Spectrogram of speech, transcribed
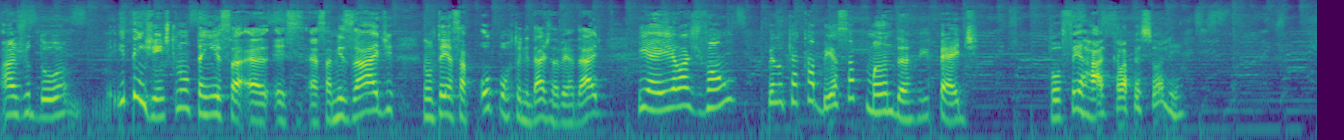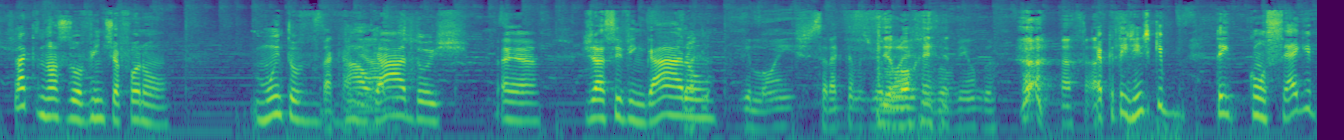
ajudou. E tem gente que não tem essa, é, essa amizade, não tem essa oportunidade, na verdade, e aí elas vão pelo que a cabeça manda e pede. Vou ferrar aquela pessoa ali. Será que nossos ouvintes já foram muito vingados? É, já se vingaram? Vilões. Será que temos vilões, Vilões. ouvindo? É porque tem gente que tem, consegue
